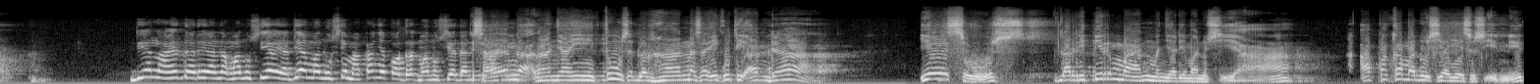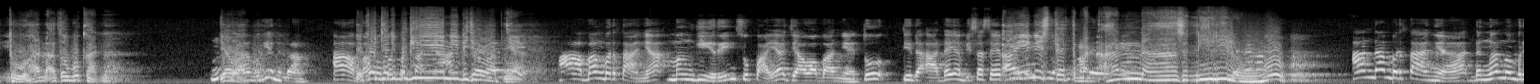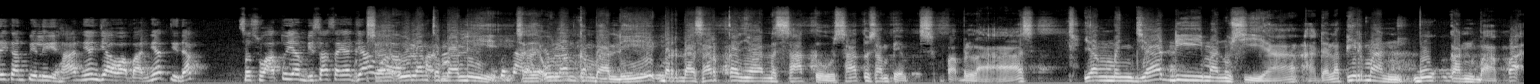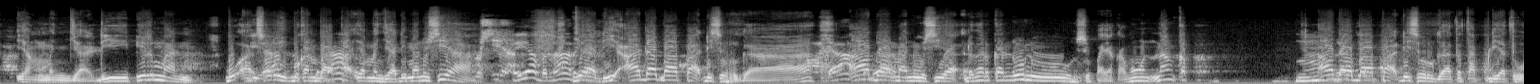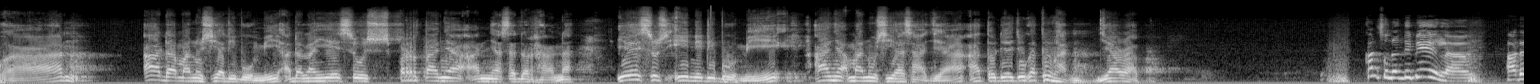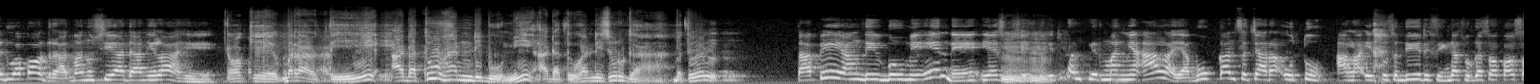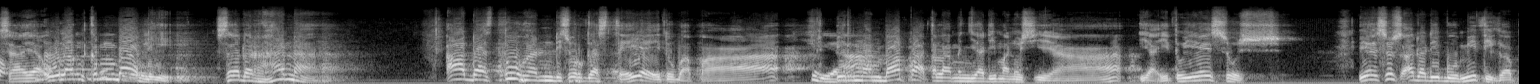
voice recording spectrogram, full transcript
Dia lahir dari anak manusia ya, dia manusia makanya kodrat manusia dan Saya nggak nanya itu, sederhana saya ikuti Anda. Yesus dari firman menjadi manusia. Apakah manusia Yesus ini Tuhan atau bukan? Jawab. begini bang. Abang Ya, kok jadi begini dijawabnya? Abang bertanya menggiring supaya jawabannya itu tidak ada yang bisa saya Ah, pilih. ini Itu statement. Anda sendiri loh. Anda bertanya dengan memberikan pilihan yang jawabannya tidak sesuatu yang bisa saya jawab. Saya ulang kembali, saya ulang kembali berdasarkan Yohanes 1, 1 sampai 14 yang menjadi manusia adalah firman, bukan Bapak yang menjadi firman. Bu, ah, Iya, sorry, bukan benar. Bapak yang menjadi manusia. Iya benar. Jadi ada Bapak di surga, Ada, ada benar. manusia. Dengarkan dulu supaya kamu nangkep. Hmm, Ada Bapak di surga tetap dia Tuhan. Ada manusia di bumi adalah Yesus. Pertanyaannya sederhana. Yesus ini di bumi hanya manusia saja atau dia juga Tuhan? Jawab. Kan sudah dibilang ada dua kodrat manusia dan ilahi. Oke, berarti ada Tuhan di bumi, ada Tuhan di surga. Betul? Tapi yang di bumi ini Yesus itu itu kan firmannya Allah ya, bukan secara utuh Allah itu sendiri sehingga surga so kosong. Saya Enggak, ulang itu kembali. Sederhana. Ada Tuhan di surga stay yaitu Bapak. Iya. Firman Bapak telah menjadi manusia yaitu Yesus. Yesus ada di bumi 33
